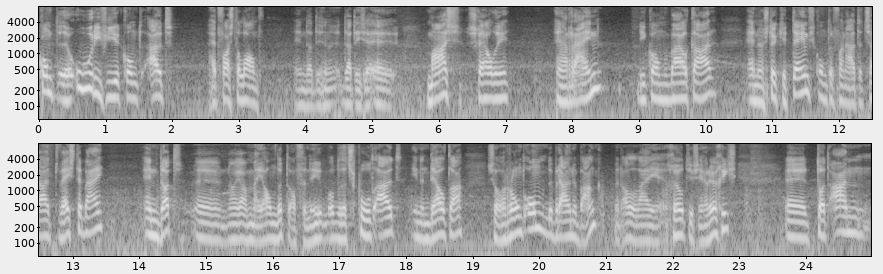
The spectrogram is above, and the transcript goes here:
komt de Oerrivier komt uit het vasteland. En dat is, dat is uh, Maas, Schelde en Rijn. die komen bij elkaar. En een stukje Theems komt er vanuit het zuidwesten bij. En dat uh, nou ja, meandert, of dat spoelt uit in een delta. Zo rondom de Bruine Bank. Met allerlei gultjes en ruggies. Uh, tot aan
